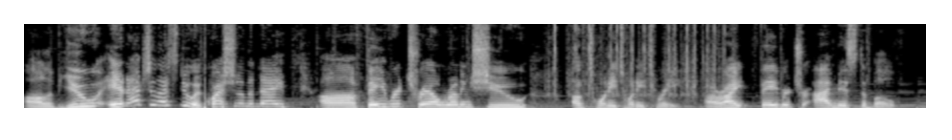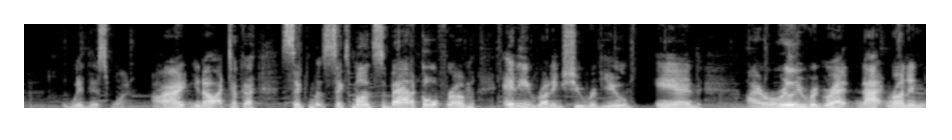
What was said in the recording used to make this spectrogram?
all of you. And actually, let's do a question of the day. Uh, favorite trail running shoe of 2023. All right, favorite. I missed the boat with this one. All right, you know, I took a six six month sabbatical from any running shoe review, and I really regret not running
